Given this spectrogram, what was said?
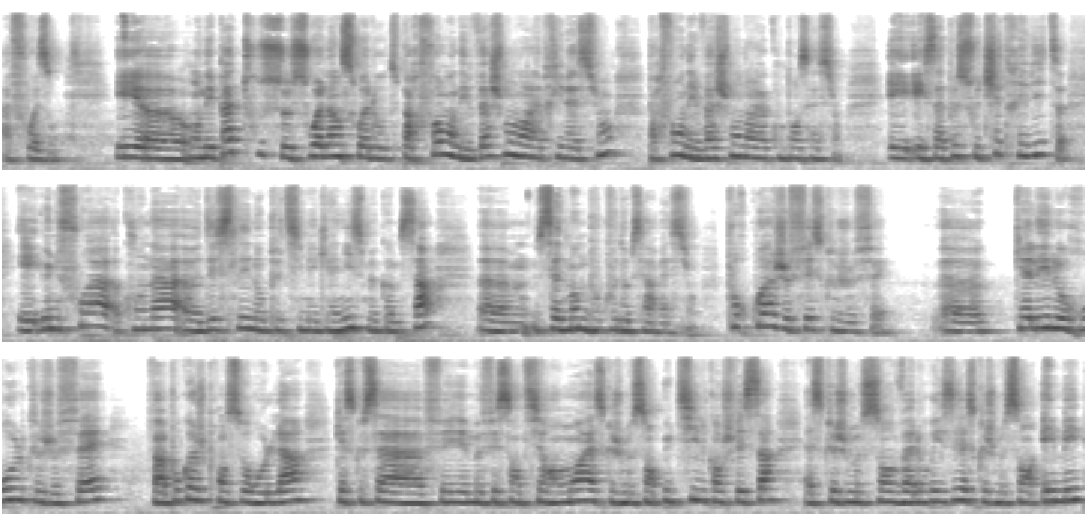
à foison. Et on n'est pas tous soit l'un, soit l'autre. Parfois, on est vachement dans la privation, parfois, on est vachement dans la compensation. Et, ça peut switcher très vite. Et une fois qu'on a décelé nos petits mécanismes comme ça, ça demande beaucoup d'observation. Pourquoi je fais ce que je fais? Quel est le rôle que je fais? Enfin, pourquoi je prends ce rôle-là? Qu'est-ce que ça me fait sentir en moi? Est-ce que je me sens utile quand je fais ça? Est-ce que je me sens valorisée? Est-ce que je me sens aimée?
